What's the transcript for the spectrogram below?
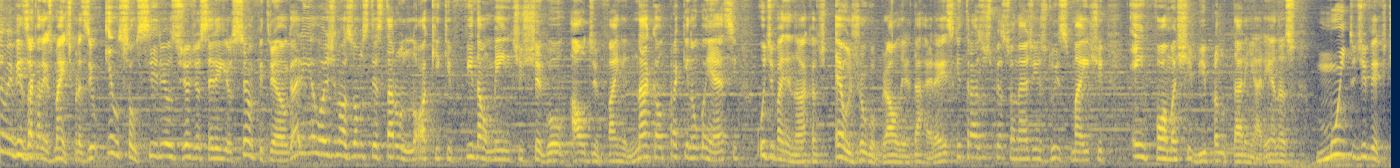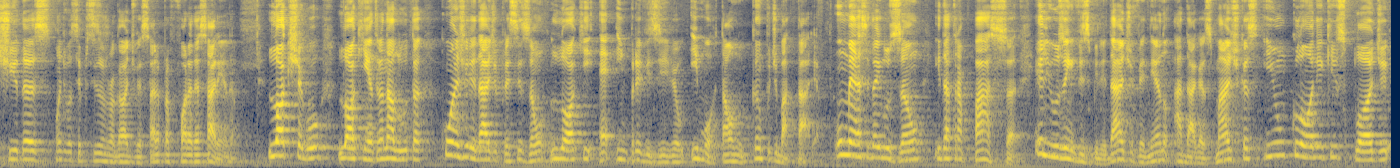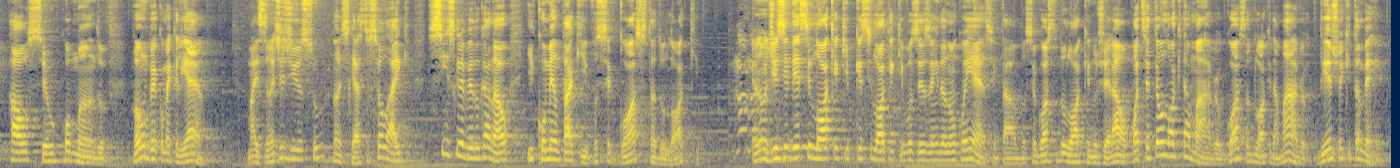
Sejam bem-vindos ao canal Smite Brasil, eu sou o Sirius e hoje eu serei o seu anfitrião. Galerinha, hoje nós vamos testar o Loki que finalmente chegou ao Divine Knockout. Para quem não conhece, o Divine Knockout é o jogo Brawler da Herez que traz os personagens do Smite em forma chibi para lutar em arenas muito divertidas, onde você precisa jogar o adversário para fora dessa arena. Loki chegou, Loki entra na luta, com agilidade e precisão, Loki é imprevisível e mortal no campo de batalha. Um mestre da ilusão e da trapaça, ele usa invisibilidade, veneno, adagas mágicas e um clone que explode ao seu comando. Vamos ver como é que ele é? Mas antes disso, não esquece do seu like, se inscrever no canal e comentar aqui, você gosta do Loki? Eu não disse desse Loki aqui, porque esse Loki aqui vocês ainda não conhecem, tá? Você gosta do Loki no geral? Pode ser até o Loki da Marvel. Gosta do Loki da Marvel? Deixa aqui também.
